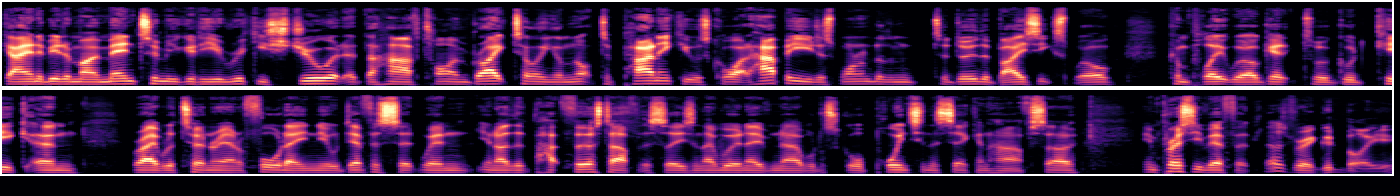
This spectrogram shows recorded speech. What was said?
gain a bit of momentum. You could hear Ricky Stuart at the halftime break telling them not to panic. He was quite happy. He just wanted them to do the basics well, complete well, get to a good kick, and were able to turn around a 14 0 deficit when, you know, the first half of the season they weren't even able to score points in the second half. So impressive effort. That was very good by you. we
